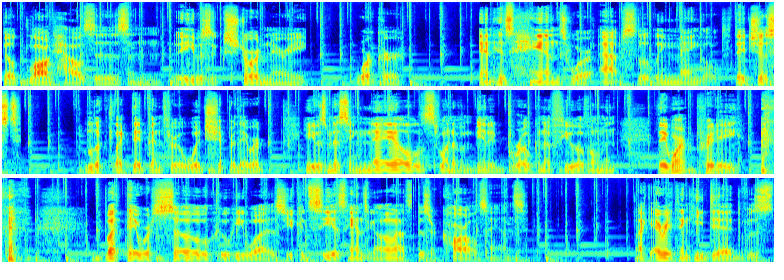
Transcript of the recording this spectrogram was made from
built log houses, and he was an extraordinary worker. And his hands were absolutely mangled. They just looked like they'd been through a wood chipper. They were he was missing nails. One of them, you know, broken a few of them, and they weren't pretty. but they were so who he was. You could see his hands and go, oh, those are Carl's hands like everything he did was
